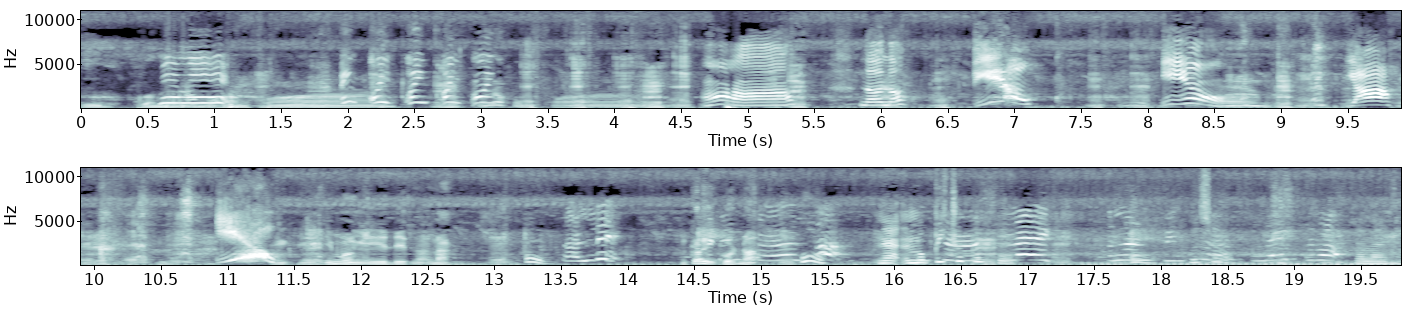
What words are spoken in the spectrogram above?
ikuan na imong fan. Wala kong fan. Ah, no, no. Imong i-edit na na. Oh, dali. Ikaw na? Oh, na, mag-picture po ko. Eh, what's up? Wala na.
